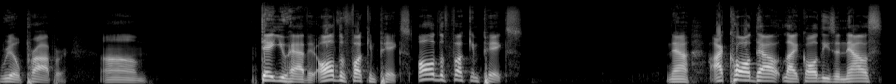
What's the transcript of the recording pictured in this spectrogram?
real proper. Um, there you have it. All the fucking picks. All the fucking picks. Now, I called out like all these analysts,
